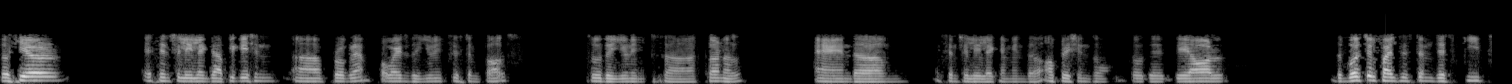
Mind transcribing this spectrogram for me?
So here essentially like the application uh, program provides the Unix system calls through the Unix uh, kernel and um, essentially like I mean the operation zone. So they, they all the virtual file system just keeps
